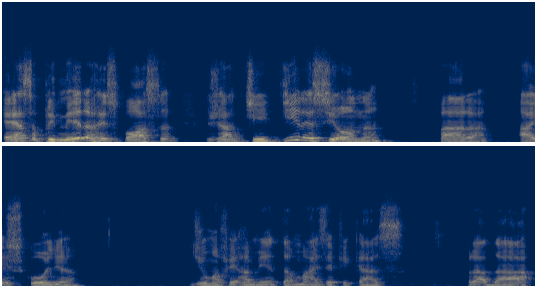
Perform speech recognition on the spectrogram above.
Essa primeira resposta já te direciona para a escolha de uma ferramenta mais eficaz para dar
